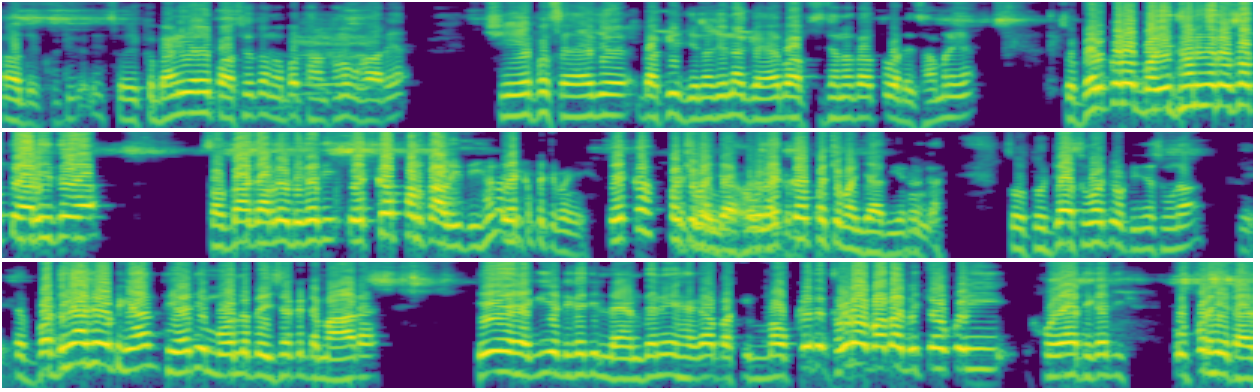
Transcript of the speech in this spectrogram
ਆ ਦੇਖੋ ਠੀਕ ਹੈ ਜੀ। ਸੋ ਇੱਕ ਬਾਣੀ ਵਾਲੇ ਪਾਸੇ ਤੁਹਾਨੂੰ ਆਪਾਂ ਥਾਂ ਥਾਂ ਵਿਖਾ ਰਹੇ ਆ ਸ਼ੇਪ ਸਾਈਜ਼ ਬਾਕੀ ਜਿੰਨਾ ਜਿੰਨਾ ਗੈਪ ਆਪਸ ਜਨਾ ਦਾ ਤੁਹਾਡੇ ਸਾਹਮਣੇ ਆ। ਸੋ ਬਿਲਕੁਲ ਬੜੀ ਥਾਣੀਆਂ ਦੋਸਤੋ ਤਿਆਰੀ ਤੇ ਆ। ਸੌਦਾ ਕਰ ਲਿਓ ਠੀਕ ਹੈ ਜੀ। 145 ਦੀ ਹੈ ਨਾ 155 155 155 ਦੀ ਹੈ ਠੀਕ ਆ ਸੋ ਦੂਜਾ ਸੂਆ ਝੋਟੀ ਦੇ ਸੂਣਾ। ਤੇ ਵੱਡੀਆਂ ਝੋਟੀਆਂ ਠੀਕ ਹੈ ਜੀ ਮੁੱਲ ਬੇਸ਼ੱਕ ਡਿਮਾਂਡ। ਇਹ ਹੈਗੀ ਹੈ ਠੀਕ ਹੈ ਜੀ ਲੈਣ ਦੇਣੇ ਹੈਗਾ। ਬਾਕੀ ਮੌਕੇ ਤੇ ਥੋੜਾ ਬਾਦਾ ਵਿੱਚੋਂ ਕੋਈ ਹੋਇਆ ਠੀਕ ਹੈ ਜੀ ਉੱਪਰ ਹੇਠਾਂ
